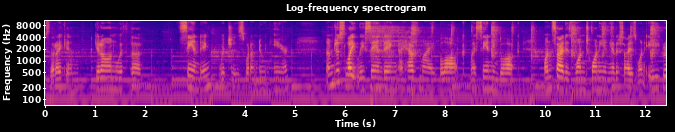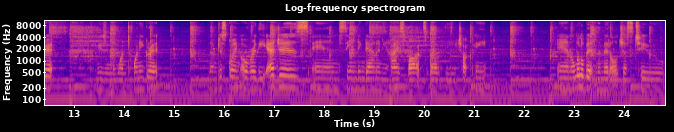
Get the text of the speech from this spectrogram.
so that I can get on with the sanding, which is what I'm doing here. I'm just lightly sanding. I have my block, my sanding block. One side is 120 and the other side is 180 grit. I'm using the 120 grit. And I'm just going over the edges and sanding down any high spots of the chalk paint. And a little bit in the middle just to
